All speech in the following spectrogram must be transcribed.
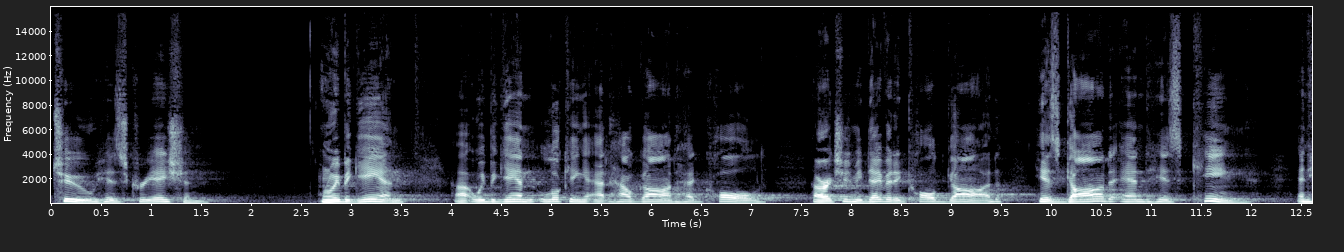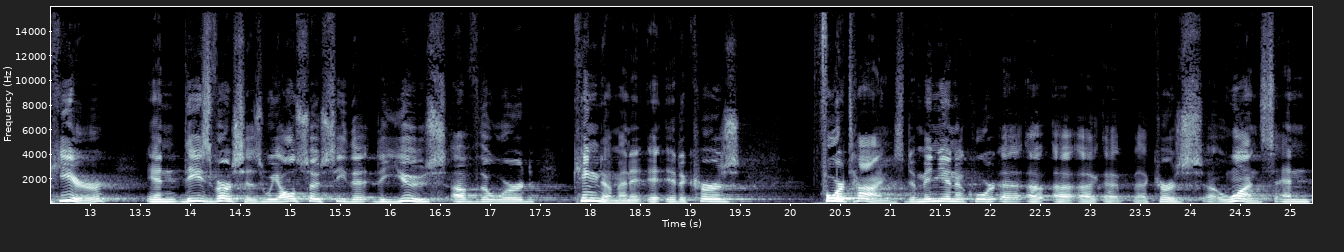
to his creation. When we began, uh, we began looking at how God had called, or excuse me, David had called God his God and his king. And here, in these verses, we also see the, the use of the word kingdom, and it, it, it occurs four times. Dominion occur, uh, uh, uh, uh occurs uh, once, and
